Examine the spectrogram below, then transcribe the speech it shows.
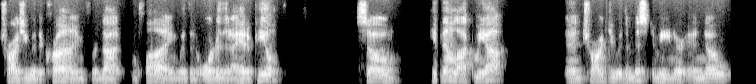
charged me with a crime for not complying with an order that I had appealed. So he then locked me up and charge you with a misdemeanor. And no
